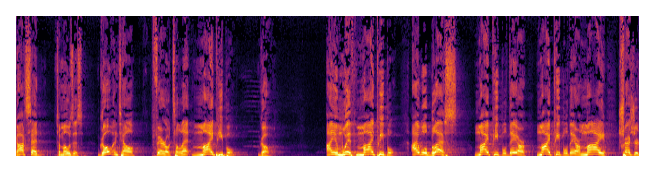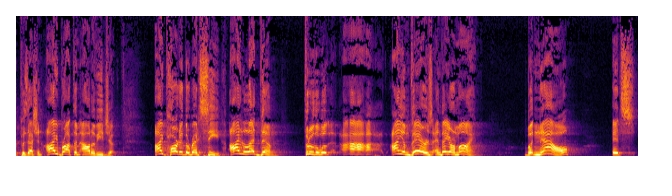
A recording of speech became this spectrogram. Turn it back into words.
God said to Moses, Go and tell Pharaoh to let my people go. I am with my people. I will bless my people. They are my people. They are my treasured possession. I brought them out of Egypt. I parted the Red Sea. I led them through the wilderness. I am theirs and they are mine. But now it's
